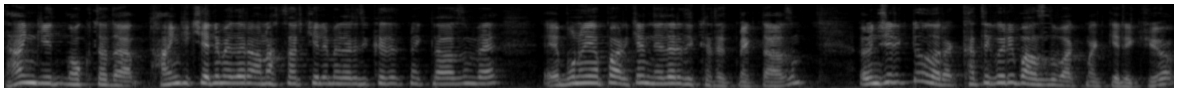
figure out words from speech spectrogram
hangi noktada hangi kelimelere anahtar kelimelere dikkat etmek lazım ve e, bunu yaparken nelere dikkat etmek lazım. Öncelikli olarak kategori bazlı bakmak gerekiyor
